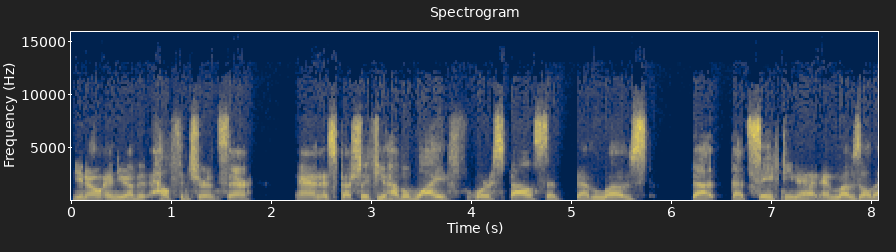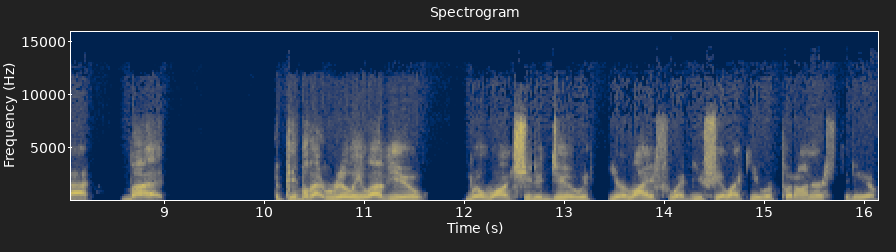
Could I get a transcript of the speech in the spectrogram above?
you know, and you have health insurance there. And especially if you have a wife or a spouse that, that loves that, that safety net and loves all that. But the people that really love you will want you to do with your life what you feel like you were put on earth to do.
